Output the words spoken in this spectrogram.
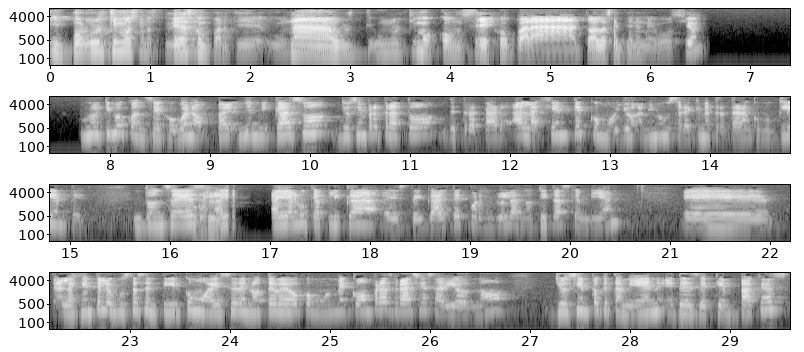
y por último, si nos pudieras compartir una, un último consejo para todos los que tienen negocio. Un último consejo. Bueno, en mi caso, yo siempre trato de tratar a la gente como yo. A mí me gustaría que me trataran como cliente. Entonces, hay, algo que aplica este, Galtec, por ejemplo, las notitas que envían. Eh, a la gente le gusta sentir como ese de no te veo como un me compras, gracias a Dios, ¿no? Yo siento que también eh, desde que empacas,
